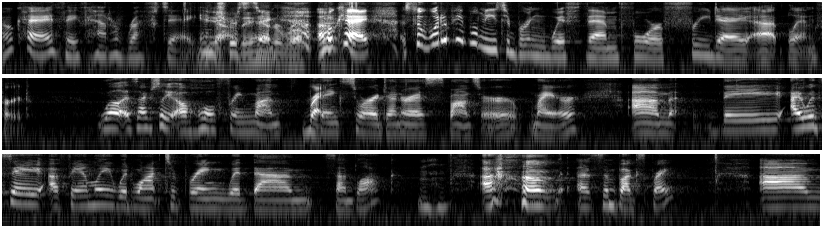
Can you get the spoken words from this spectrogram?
Okay, they've had a rough day. Yeah, they Interesting. had a rough day. Okay, so what do people need to bring with them for free day at Blandford? Well, it's actually a whole free month, Right. thanks to our generous sponsor, Meijer. Um, they, I would say a family would want to bring with them sunblock, um, uh, some bug spray, um,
